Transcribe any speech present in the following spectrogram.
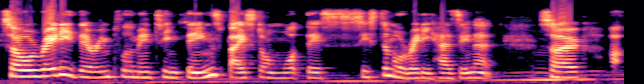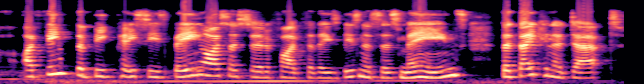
So already they're implementing things based on what their system already has in it. Mm. So I think the big piece is being ISO certified for these businesses means that they can adapt,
